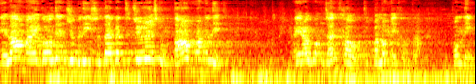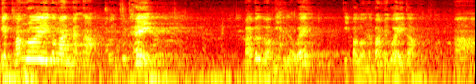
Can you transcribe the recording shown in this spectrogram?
Roi nila mai golden jubilee so da Baptist Church tung tao monolith ai rau quang dẫn khẩu thì palom mai không ta hôm ninh biệt thắng rồi công an mẹ na thuần phụ thầy Bible vào ní là vậy thì palom na ba mai quay ta à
